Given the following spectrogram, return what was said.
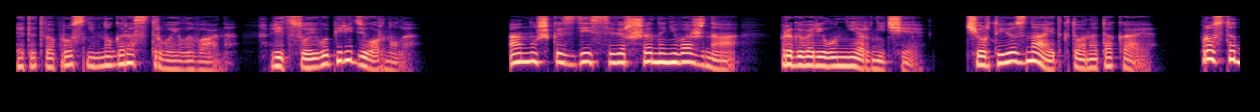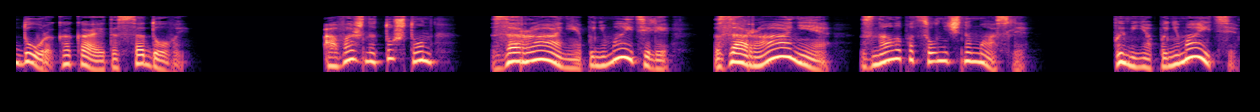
Этот вопрос немного расстроил Ивана. Лицо его передернуло. «Аннушка здесь совершенно не важна», — проговорил он нервничая. «Черт ее знает, кто она такая. Просто дура какая-то с Садовой». А важно то, что он заранее, понимаете ли, заранее знал о подсолнечном масле. Вы меня понимаете?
